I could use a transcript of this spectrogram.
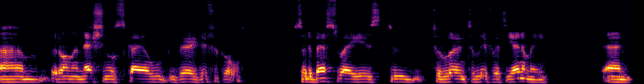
um, but on a national scale would be very difficult. So the best way is to, to learn to live with the enemy and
